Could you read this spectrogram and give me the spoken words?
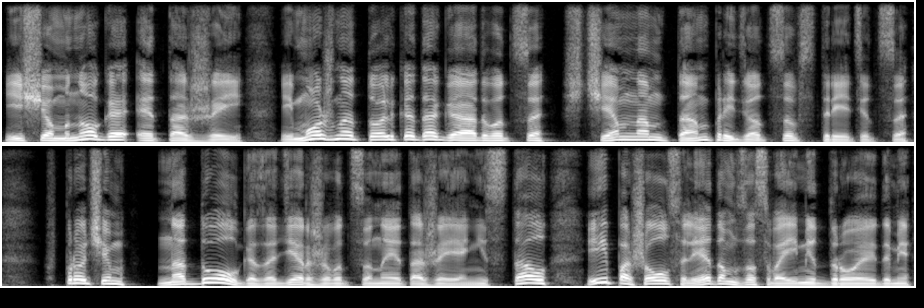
еще много этажей, и можно только догадываться, с чем нам там придется встретиться. Впрочем, надолго задерживаться на этаже я не стал и пошел следом за своими дроидами,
